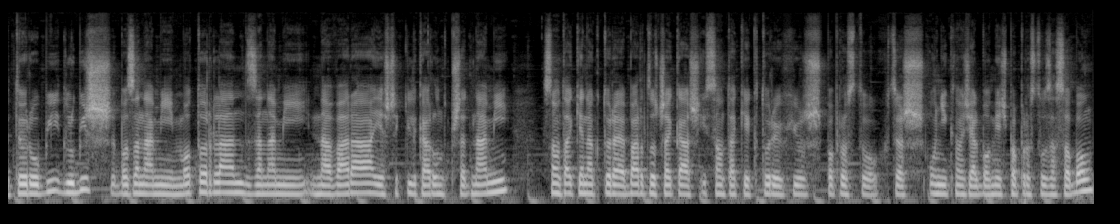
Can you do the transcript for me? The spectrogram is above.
y, ty lubi, lubisz, bo za nami Motorland, za nami Nawara, jeszcze kilka rund przed nami. Są takie, na które bardzo czekasz i są takie, których już po prostu chcesz uniknąć albo mieć po prostu za sobą.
